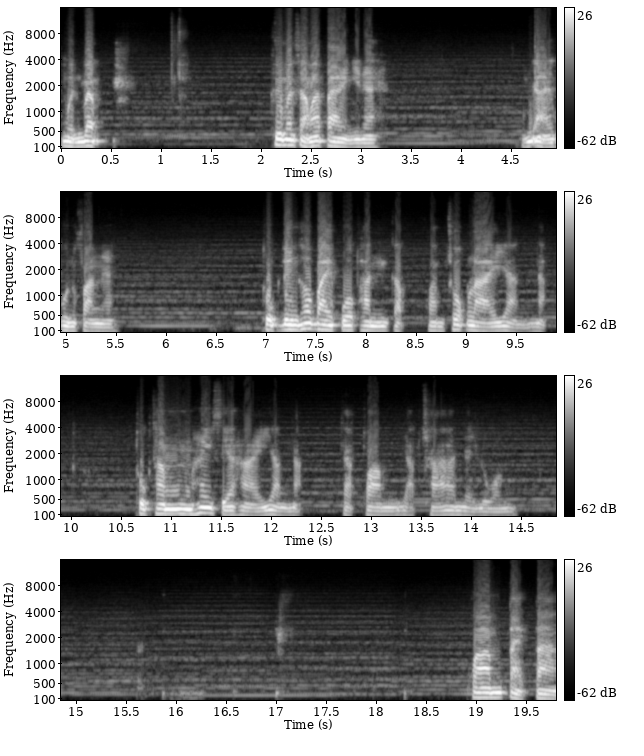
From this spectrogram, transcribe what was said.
เหมือนแบบ คือมันสามารถแปลอย่างนี้นะ ผมอยากให้คุณฟังนะถูกดึงเข้าไปพัวพันกับความโชคร้ายอย่างหนัก ถูกทำให้เสียหายอย่างหนัก จากความหยาบช้าอันใหญ่หลวง ความแตกต่าง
